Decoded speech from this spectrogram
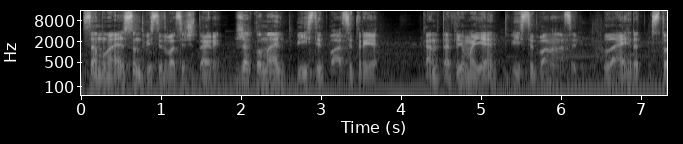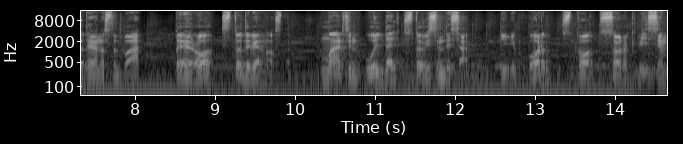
Самуельсон 224, Джакомель 223, Кантафімає 212, Лейгрет 192, Перо 190, Мартін Ульдаль 180, Філіп Хорн 148.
